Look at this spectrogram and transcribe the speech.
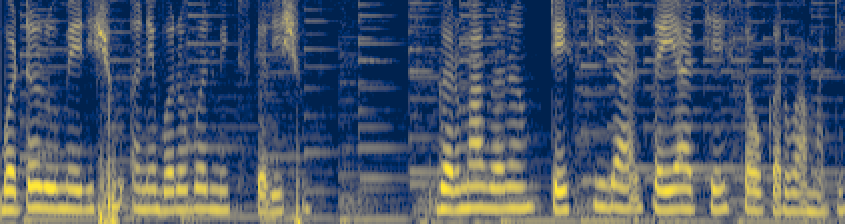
બટર ઉમેરીશું અને બરોબર મિક્સ કરીશું. ગરમા ગરમ ટેસ્ટી દાળ તૈયાર છે સર્વ કરવા માટે.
